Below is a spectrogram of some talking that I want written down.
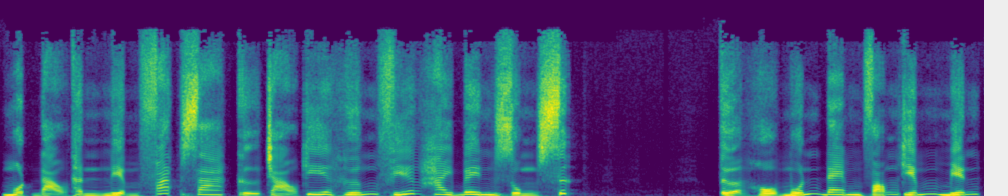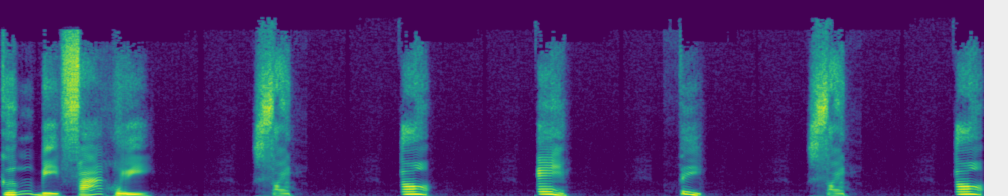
Một đạo thần niệm phát ra cử trảo kia hướng phía hai bên dùng sức. Tựa hồ muốn đem võng kiếm miễn cưỡng bị phá hủy. Xoẹt. To. E. T. Xoẹt. To.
